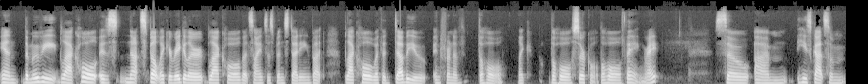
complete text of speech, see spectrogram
And the movie Black Whole is not spelt like a regular black hole that science has been studying, but black hole with a W in front of the hole, like the whole circle, the whole thing, right? So um, he's got some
